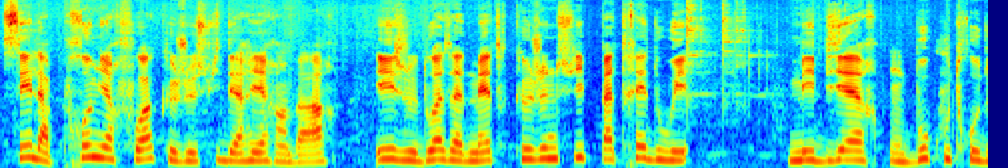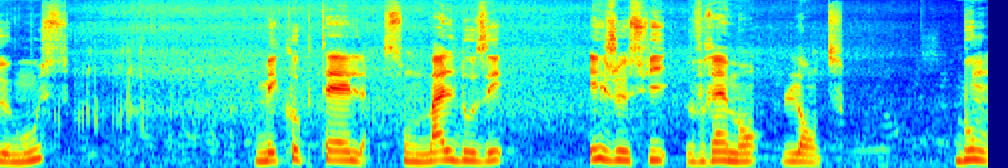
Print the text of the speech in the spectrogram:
C'est la première fois que je suis derrière un bar et je dois admettre que je ne suis pas très douée. Mes bières ont beaucoup trop de mousse, mes cocktails sont mal dosés et je suis vraiment lente. Bon,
